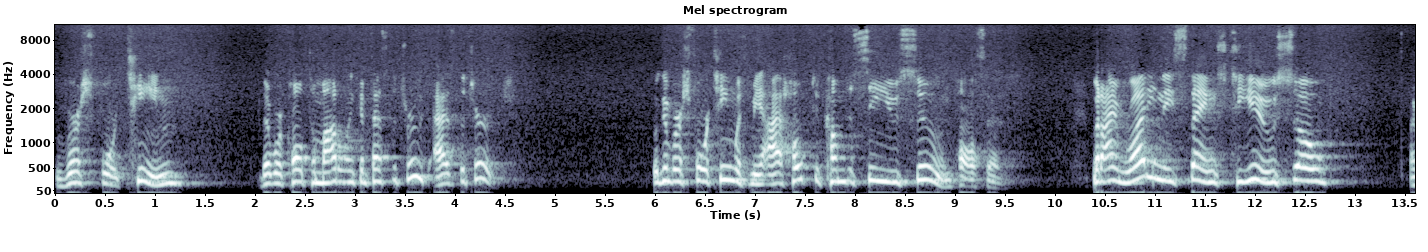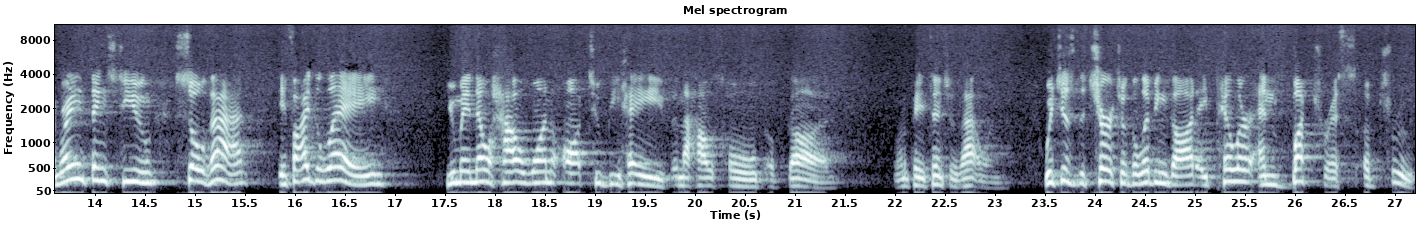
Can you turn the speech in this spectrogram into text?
verse 14, that we're called to model and confess the truth as the church. Look at verse 14 with me. I hope to come to see you soon, Paul says. But I am writing these things to you so I'm writing things to you so that if I delay, you may know how one ought to behave in the household of God. I want to pay attention to that one. Which is the church of the living God, a pillar and buttress of truth.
